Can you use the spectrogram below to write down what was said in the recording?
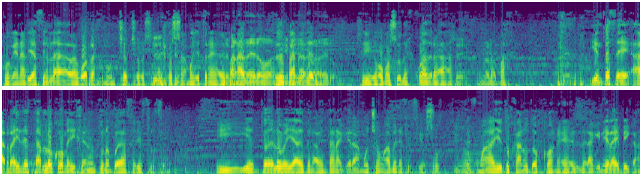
Porque en aviación la gorra es como un chocho, es una cosa muy extraña. De, panadero. panadero. Sí, como su de escuadra Sí. en horas bajas. Y entonces, a raíz de estar loco, me dijeron, tú no puedes hacer instrucción. Y entonces lo veía desde la ventana que era mucho más beneficioso. Hostia. Te fumaba allí tus canutos con el de la quiniela hípica.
